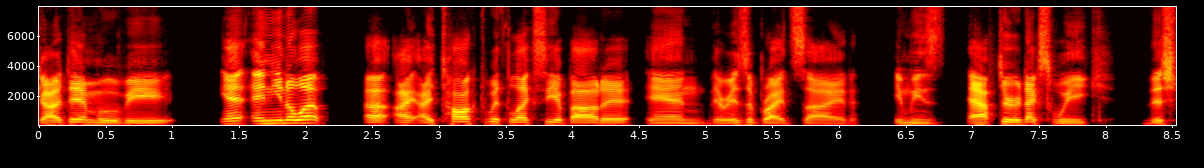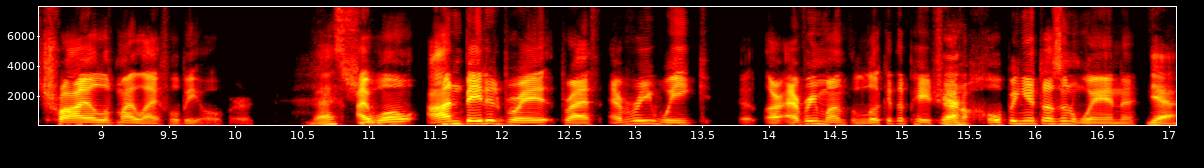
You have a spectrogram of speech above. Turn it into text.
goddamn movie. And, and you know what? Uh, I I talked with Lexi about it, and there is a bright side. It means after next week, this trial of my life will be over. that's true. I won't on bated breath every week uh, or every month look at the Patreon, Yeah. hoping it doesn't win. yeah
